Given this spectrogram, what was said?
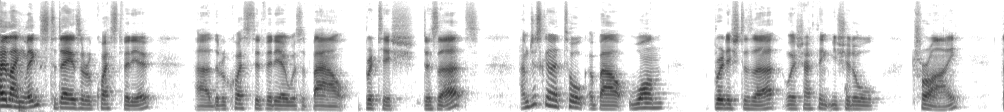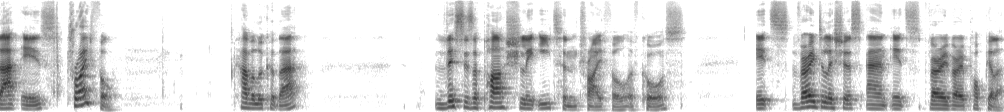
Hi Langlings, today is a request video. Uh, the requested video was about British desserts. I'm just going to talk about one British dessert which I think you should all try. That is trifle. Have a look at that. This is a partially eaten trifle, of course. It's very delicious and it's very, very popular.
